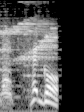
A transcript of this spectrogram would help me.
Let's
